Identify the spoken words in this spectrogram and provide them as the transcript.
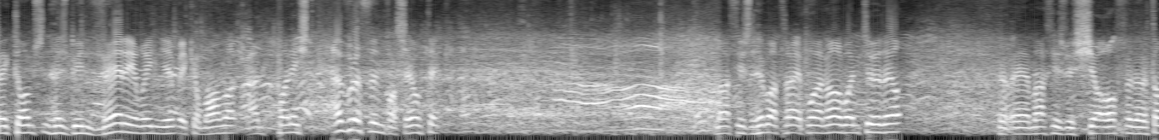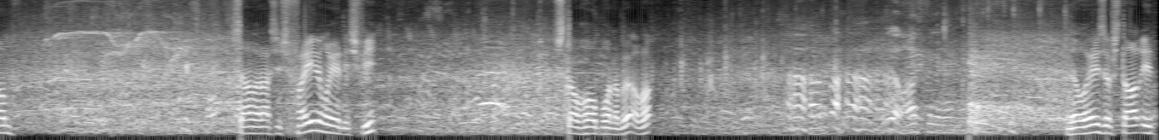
Craig Thomson has been very lenient with Kilmarnock and punished everything for Celtic. Matthews and Hooper trying to play another one two there. But, uh, Matthews was shut off for the return. Samaras is finally on his feet. Still hobbling about a bit. The delays have started.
